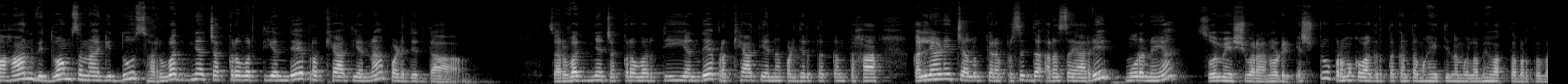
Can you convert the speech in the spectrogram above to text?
ಮಹಾನ್ ವಿದ್ವಾಂಸನಾಗಿದ್ದು ಸರ್ವಜ್ಞ ಚಕ್ರವರ್ತಿ ಎಂದೇ ಪ್ರಖ್ಯಾತಿಯನ್ನು ಪಡೆದಿದ್ದ. ಸರ್ವಜ್ಞ ಚಕ್ರವರ್ತಿ ಎಂದೇ ಪ್ರಖ್ಯಾತಿಯನ್ನು ಪಡೆದಿರತಕ್ಕಂತಹ ಕಲ್ಯಾಣಿ ಚಾಲುಕ್ಯರ ಪ್ರಸಿದ್ಧ ಅರಸ ಯಾರಿ ಮೂರನೆಯ ಸೋಮೇಶ್ವರ. ನೋಡ್ರಿ, ಎಷ್ಟು ಪ್ರಮುಖವಾಗಿರ್ತಕ್ಕಂಥ ಮಾಹಿತಿ ನಮಗೆ ಲಭ್ಯವಾಗ್ತಾ ಬರ್ತದ?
